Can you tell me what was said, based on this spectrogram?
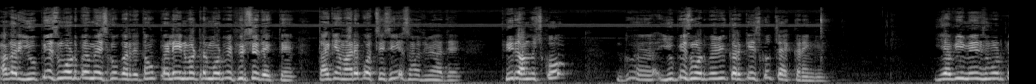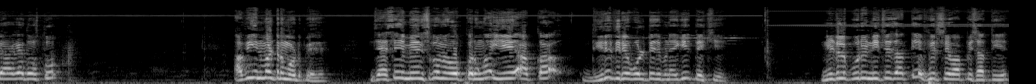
अगर यूपीएस मोड पे मैं इसको कर देता हूँ, पहले इन्वर्टर मोड पे फिर से देखते हैं, ताकि हमारे को अच्छे से ये समझ में आ जाए। फिर हम इसको यूपीएस मोड पे भी करके इसको चेक करेंगे। ये अभी मेन्स मोड पे आ गया दोस्तों। अभी इन्वर्टर मोड पे है। जैसे ही मेन्स को मैं ऑफ़ करूँगा, ये आपका धीरे धीरे वोल्टेज बनेगी। देखिए नीडल पूरी नीचे जाती है, फिर से वापस आती है।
